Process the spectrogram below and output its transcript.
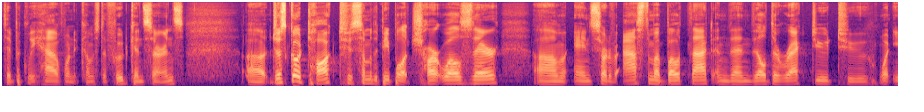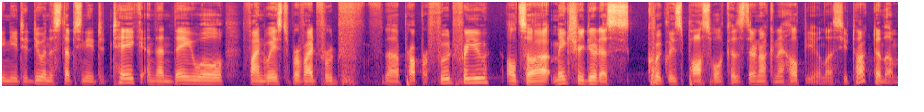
typically have when it comes to food concerns, uh, just go talk to some of the people at Chartwells there um, and sort of ask them about that, and then they'll direct you to what you need to do and the steps you need to take, and then they will find ways to provide food, uh, proper food for you. Also, uh, make sure you do it as quickly as possible because they're not going to help you unless you talk to them.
